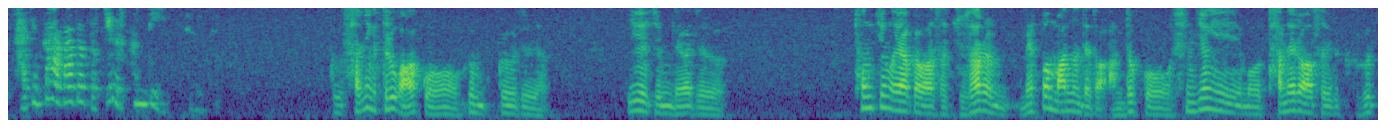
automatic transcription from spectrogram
사진 가가도 또 찍을 건디. 그 사진 들고 와갖고 그럼 그저 이게 지금 내가 저 통증의학과 가서 주사를 몇 번 맞는데도 안 듣고 신경이 뭐 타내려와서 그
